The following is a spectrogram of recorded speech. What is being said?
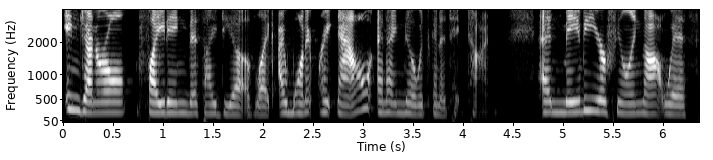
in general fighting this idea of like i want it right now and i know it's going to take time. And maybe you're feeling that with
